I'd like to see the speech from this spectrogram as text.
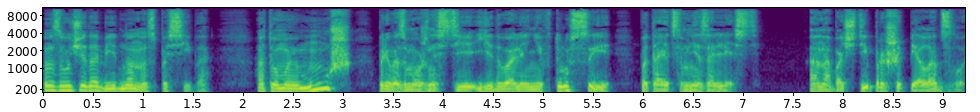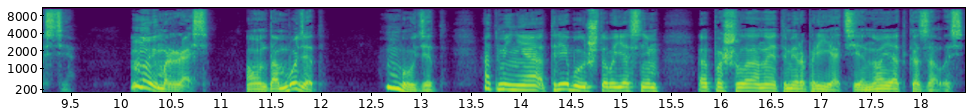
Звучит обидно, но спасибо. А то мой муж, при возможности, едва ли не в трусы, пытается мне залезть. Она почти прошипела от злости. «Ну и мразь! А он там будет?» «Будет. От меня требуют, чтобы я с ним Э, пошла на это мероприятие, но я отказалась,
